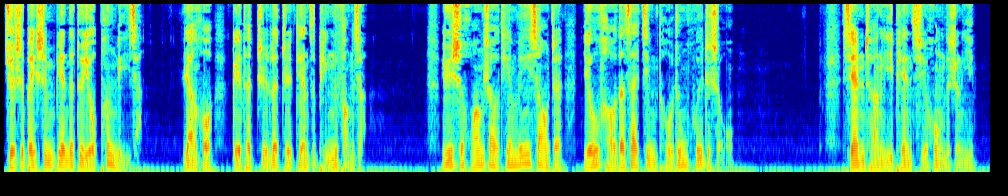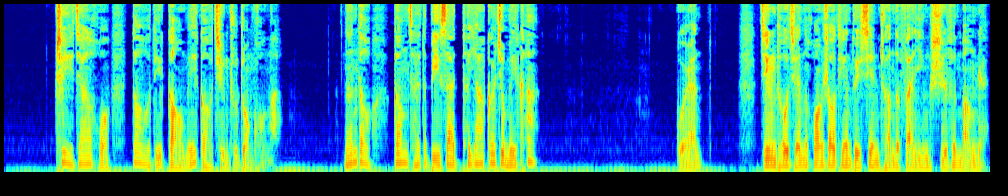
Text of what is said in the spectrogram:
却是被身边的队友碰了一下，然后给他指了指电子屏的方向。于是黄少天微笑着，友好的在镜头中挥着手。现场一片起哄的声音。这家伙到底搞没搞清楚状况啊？难道刚才的比赛他压根就没看？果然，镜头前的黄少天对现场的反应十分茫然，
